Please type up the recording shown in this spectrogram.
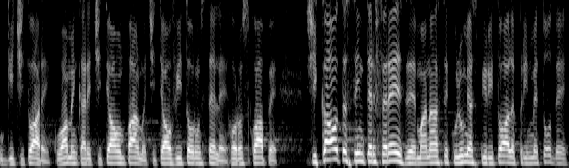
cu ghicitoare, cu oameni care citeau în palmă, citeau viitorul în stele, horoscoape și caută să interfereze Manase cu lumea spirituală prin metode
